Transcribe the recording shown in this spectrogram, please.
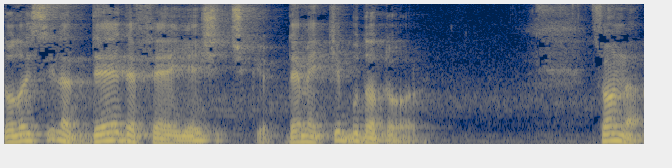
Dolayısıyla D de F'ye eşit çıkıyor. Demek ki bu da doğru. Sonra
